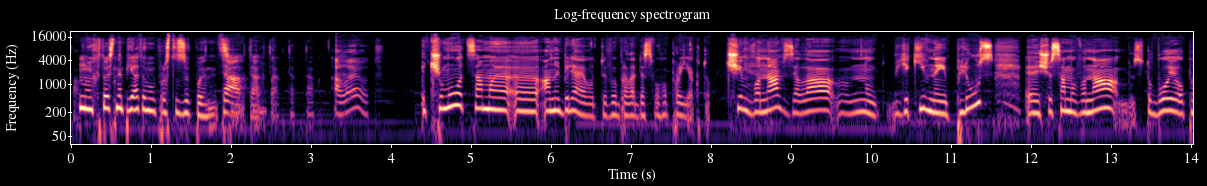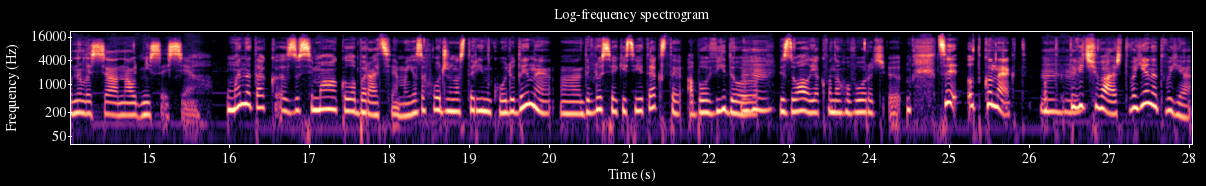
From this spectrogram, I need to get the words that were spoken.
факт. Ну і хтось на п'ятому просто зупиниться. так, так, так, так, так. Але от Чому от саме е, Анну Біляєву ти вибрала для свого проєкту? Чим вона взяла, ну який в неї плюс, е, що саме вона з тобою опинилася на одній сесії? У мене так з усіма колабораціями. Я заходжу на сторінку людини, е, дивлюся якісь її тексти або відео, Мгм. візуал, як вона говорить. Ну, Це от конект. От Мгм. ти відчуваєш, твоє не твоє.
